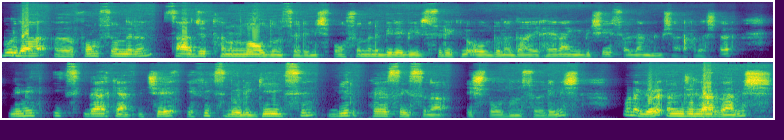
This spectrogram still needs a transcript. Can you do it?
Burada e, fonksiyonların sadece tanımlı olduğunu söylemiş. Fonksiyonların birebir sürekli olduğuna dair herhangi bir şey söylenmemiş arkadaşlar. Limit x giderken 3'e fx bölü gx'in bir p sayısına eşit olduğunu söylemiş. Buna göre öncüller vermiş.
